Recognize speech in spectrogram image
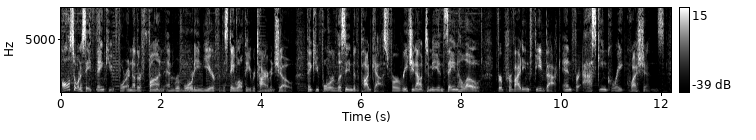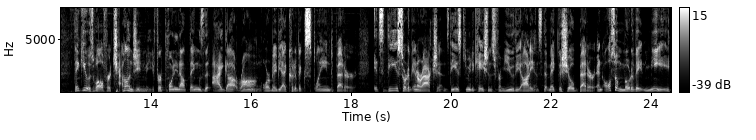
also want to say thank you for another fun and rewarding year for the Stay Wealthy Retirement Show. Thank you for listening to the podcast, for reaching out to me and saying hello, for providing feedback, and for asking great questions. Thank you as well for challenging me, for pointing out things that I got wrong, or maybe I could have explained better. It's these sort of interactions, these communications from you, the audience, that make the show better and also motivate me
